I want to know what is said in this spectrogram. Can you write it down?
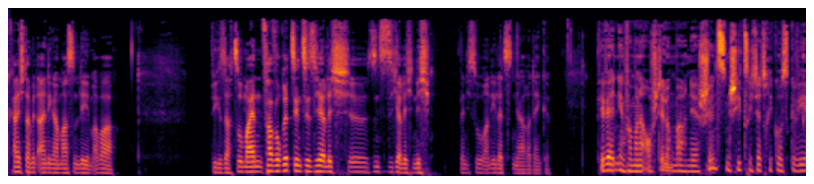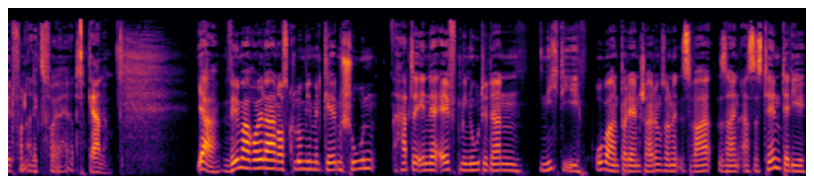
kann ich damit einigermaßen leben. Aber wie gesagt, so mein Favorit sind sie sicherlich, äh, sind sie sicherlich nicht, wenn ich so an die letzten Jahre denke. Wir werden irgendwann mal eine Aufstellung machen der schönsten Schiedsrichtertrikots gewählt von Alex Feuerherd. Gerne. Ja, Wilmar Roldan aus Kolumbien mit gelben Schuhen hatte in der elften Minute dann nicht die Oberhand bei der Entscheidung, sondern es war sein Assistent, der die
